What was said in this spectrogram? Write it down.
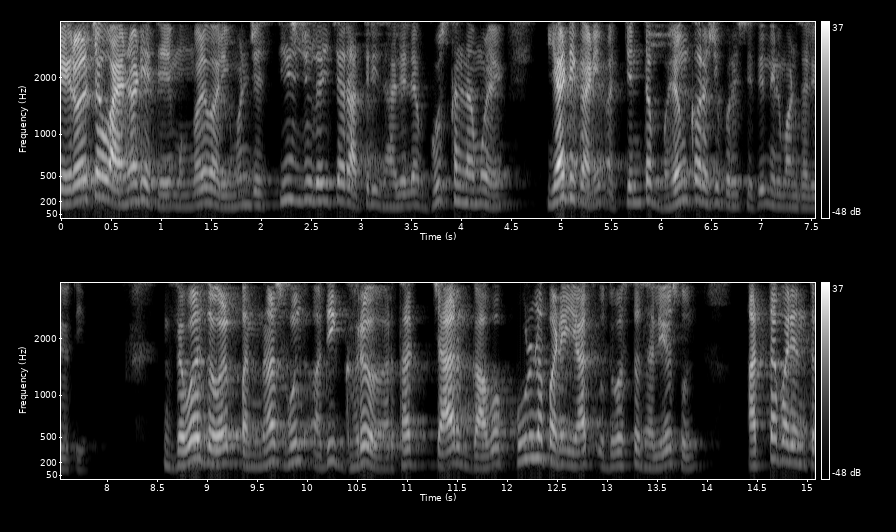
केरळच्या वायनाड येथे मंगळवारी म्हणजेच तीस जुलैच्या रात्री झालेल्या भूस्खलनामुळे या ठिकाणी अत्यंत भयंकर अशी परिस्थिती निर्माण झाली होती. जवळजवळ पन्नासहून अधिक घरं अर्थात चार गावं पूर्णपणे यात उद्ध्वस्त झाली असून आतापर्यंत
